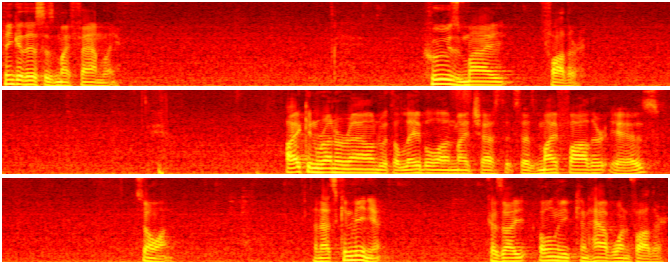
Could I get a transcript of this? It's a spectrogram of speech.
think of this as my family. Who's my father? I can run around with a label on my chest that says, my father is, so on. And that's convenient, because I only can have one father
